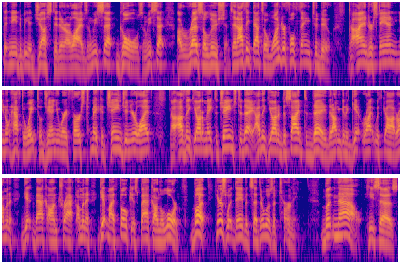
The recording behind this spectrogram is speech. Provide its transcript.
that need to be adjusted in our lives. And we set goals and we set uh, resolutions. And I think that's a wonderful thing to do. Now, I understand you don't have to wait till January 1st to make a change in your life. Uh, I think you ought to make the change today. I think you ought to decide today that I'm going to get right with God or I'm going to get back on track. I'm going to get my focus back on the Lord. But here's what David said there was a turning. But now, he says,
